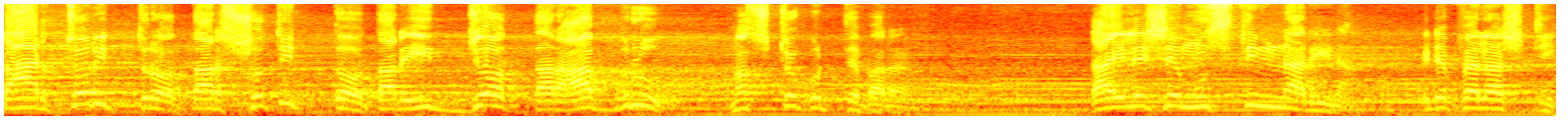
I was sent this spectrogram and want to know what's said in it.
তার চরিত্র, তার সতীত্ব, তার ইজ্জত, তার আব্রু নষ্ট করতে পারে না। তাইলে সে মুসলিম নারী না। এটা প্লাস্টিক।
